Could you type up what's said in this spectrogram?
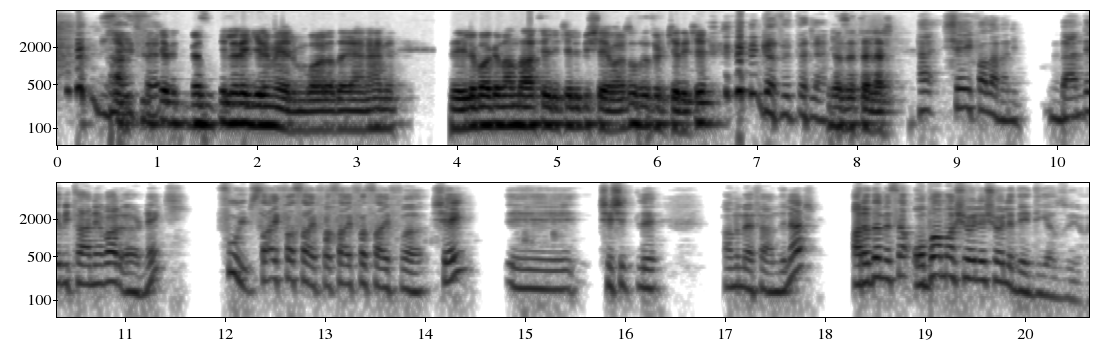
Niyeyse. Türkiye'deki gazetelere girmeyelim bu arada yani hani Daily Bugle'dan daha tehlikeli bir şey varsa o da Türkiye'deki Gazeteler. Gazeteler. Ha, şey falan hani bende bir tane var örnek. Full sayfa sayfa sayfa sayfa şey e, çeşitli hanımefendiler. Arada mesela Obama şöyle şöyle dedi yazıyor.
